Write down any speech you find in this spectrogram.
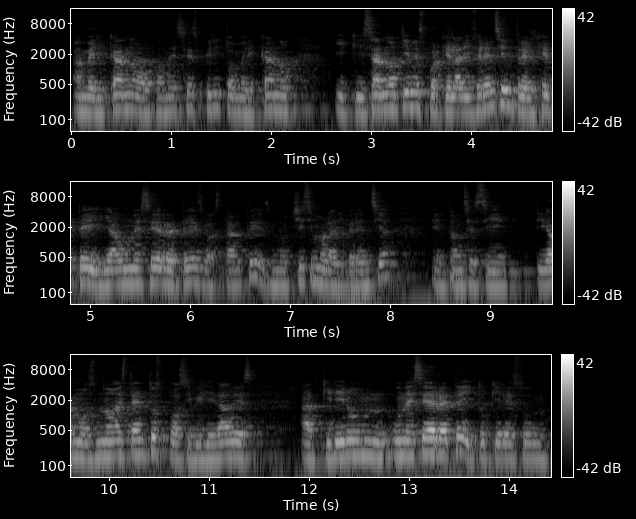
americano o con ese espíritu americano y quizás no tienes porque la diferencia entre el GT y ya un SRT es bastante, es muchísimo la diferencia. Entonces, si digamos no está en tus posibilidades adquirir un, un SRT y tú quieres un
